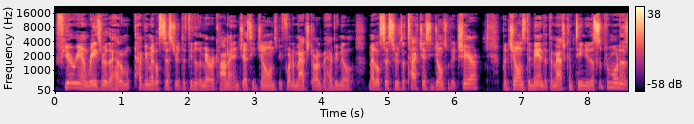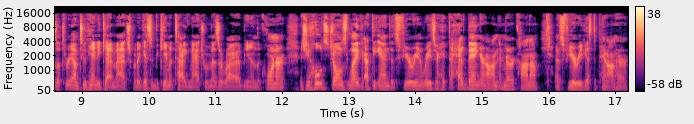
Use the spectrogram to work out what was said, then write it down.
Fury and Razor, the heavy metal sisters, defeated Americana and Jesse Jones. Before the match started, the heavy metal sisters attack Jesse Jones with a chair, but Jones demanded that the match continue. This was promoted as a three on two handicap match, but I guess it became a tag match with Mesariah being in the corner, and she holds Jones' leg at the end as Fury and Razor hit the headbanger on Americana as Fury gets the pin on her.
